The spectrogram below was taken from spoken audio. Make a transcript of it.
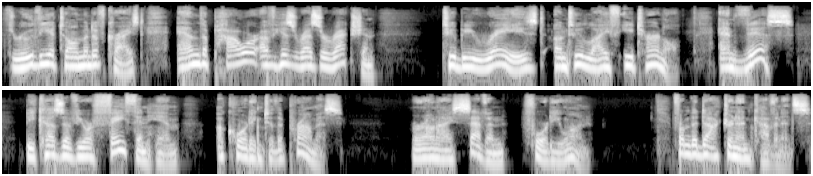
through the atonement of Christ and the power of his resurrection, to be raised unto life eternal, and this because of your faith in him, according to the promise. Moroni 7 41. From the Doctrine and Covenants.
